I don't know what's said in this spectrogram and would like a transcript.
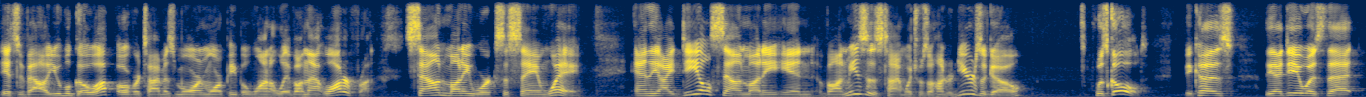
its value will go up over time as more and more people want to live on that waterfront. Sound money works the same way. And the ideal sound money in von Mises' time, which was 100 years ago, was gold, because the idea was that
